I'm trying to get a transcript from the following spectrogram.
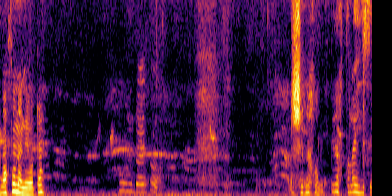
লাগছে না নি ওটা? হল বিরক্ত লাগিয়েছে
